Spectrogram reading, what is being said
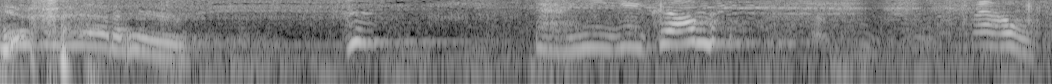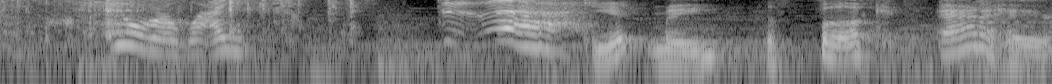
Yes. Get out of here. Here you come. Oh, you're a weight. Get me the fuck out of here.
